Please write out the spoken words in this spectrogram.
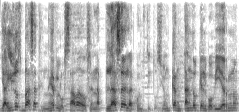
Y ahí los vas a tener los sábados en la Plaza de la Constitución cantando que el gobierno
